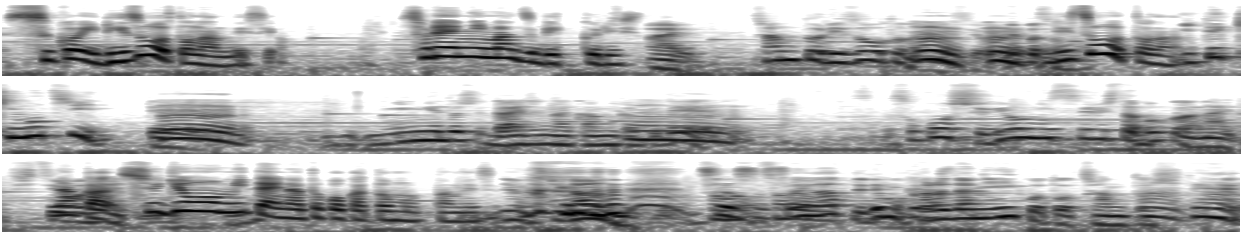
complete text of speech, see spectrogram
すごいリゾートなんですよ。それにまずびっくりしたはい、ちゃんとリゾートうんなんですよ、やっぱリゾートなん。いて気持ちいいって、うん。人間として大事な感覚で、うんそそこを修行にする人は僕はない必要なんはないか修行みたいなとこかと思ったんです。でも違うんですよ。そうそうそう。それがあってでも体にいいことをちゃんとして、うん。うん。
